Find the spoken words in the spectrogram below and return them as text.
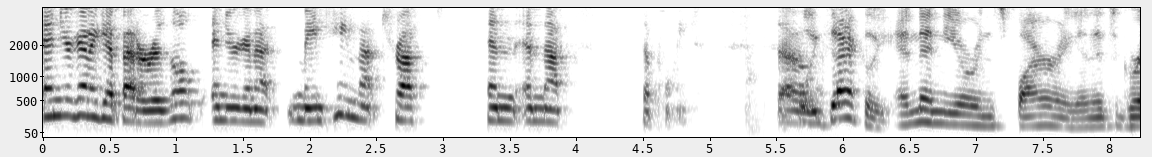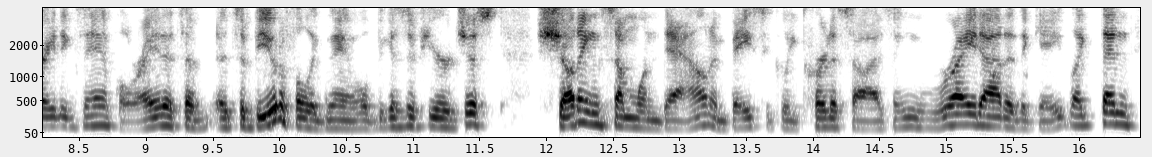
And you're going to get better results and you're going to maintain that trust and and that's the point. So well, exactly. And then you're inspiring and it's a great example right? It's a it's a beautiful example because if you're just shutting someone down and basically criticizing right out of the gate like then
